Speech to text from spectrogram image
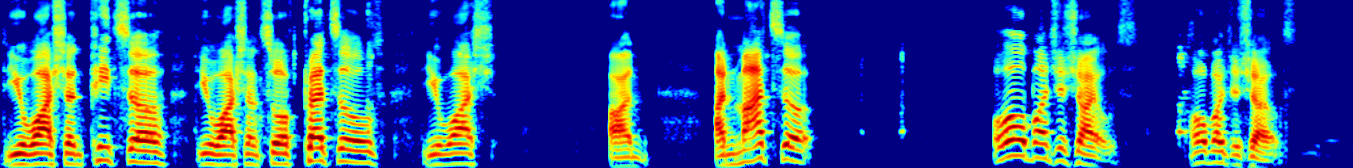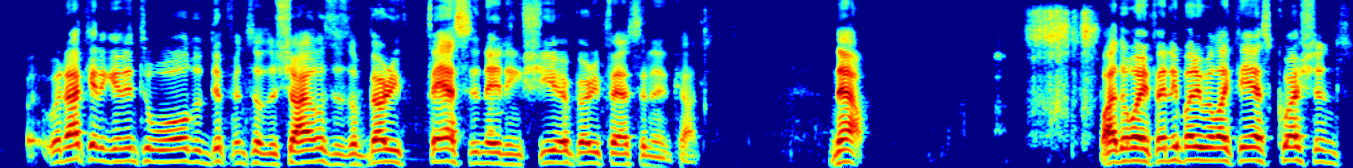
Do you wash on pizza? Do you wash on soft pretzels? Do you wash on on matzah? A whole bunch of shilas. A whole bunch of shilas. We're not going to get into all the difference of the shilas. It's a very fascinating shear, very fascinating concept. Now, by the way, if anybody would like to ask questions,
